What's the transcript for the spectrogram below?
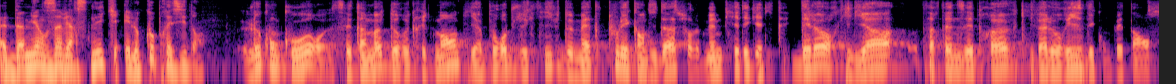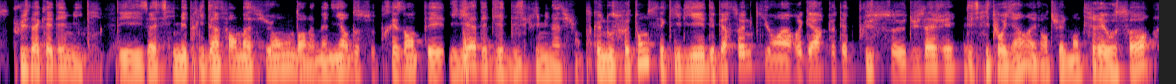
Damien Zaversnik est le coprésident. Le concours, c'est un mode de recrutement qui a pour objectif de mettre tous les candidats sur le même pied d'égalité. Dès lors qu'il y a certaines épreuves qui valorisent des compétences plus académiques, des asymétries d'information dans la manière de se présenter, il y a des biais de discrimination. Ce que nous souhaitons, c'est qu'il y ait des personnes qui ont un regard peut-être plus euh, d'usagers, des citoyens éventuellement tirés au sort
